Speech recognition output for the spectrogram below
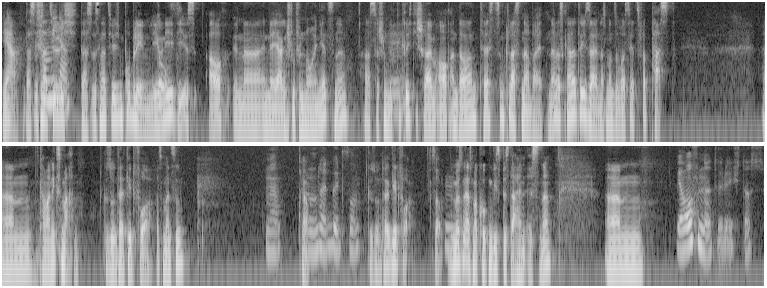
Ja, das ist Schon natürlich, wieder. das ist natürlich ein Problem. Leonie, Doof. die ist auch in der, in der Jahrgangsstufe 9 jetzt, ne? Hast du schon mitgekriegt, die schreiben auch andauernd Tests und Klassenarbeiten. Ne? Das kann natürlich sein, dass man sowas jetzt verpasst. Ähm, kann man nichts machen. Gesundheit geht vor. Was meinst du? Ja, Ja. Gesundheit geht vor. Gesundheit geht vor. So, wir müssen erstmal gucken, wie es bis dahin ist, ne? Ähm, Wir hoffen natürlich, dass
